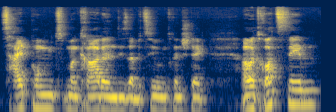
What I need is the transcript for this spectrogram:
Zeitpunkt man gerade in dieser Beziehung drin steckt. Aber trotzdem,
